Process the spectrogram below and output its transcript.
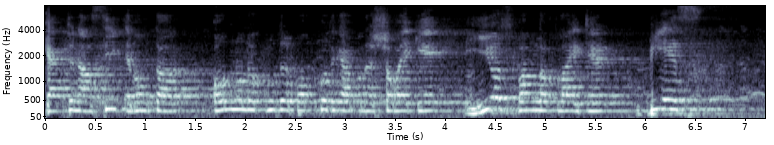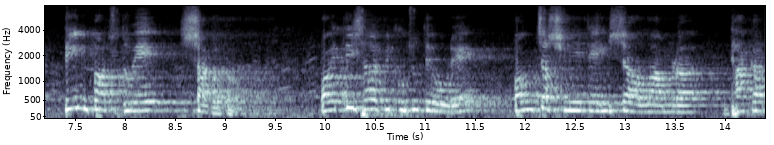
ক্যাপ্টেন আসিফ এবং তার অন্যান্য ক্রুদের পক্ষ থেকে আপনাদের সবাইকে ইউএস বাংলা ফ্লাইটের বিএস তিন পাঁচ দুয়ে স্বাগত পঁয়ত্রিশ হাজার ফিট উঁচুতে উড়ে পঞ্চাশ মিনিটে ইনশাআল্লাহ আমরা ঢাকার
